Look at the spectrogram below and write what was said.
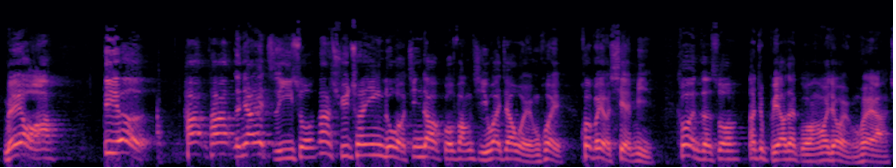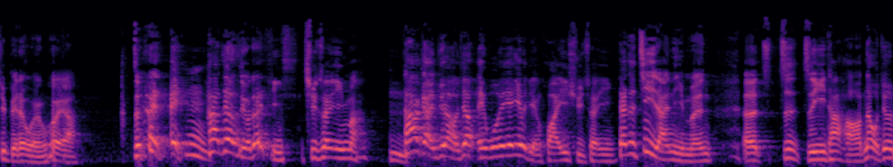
没有啊。第二。他他人家在质疑说，那徐春英如果进到国防及外交委员会，会不会有泄密？柯文哲说，那就不要在国防外交委员会啊，去别的委员会啊。对，哎，他这样子有在挺徐春英吗？他感觉好像，哎，我也有点怀疑徐春英。但是既然你们呃质质疑他，好，那我就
